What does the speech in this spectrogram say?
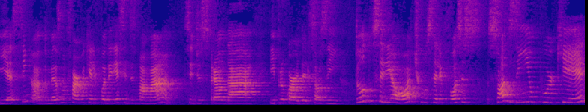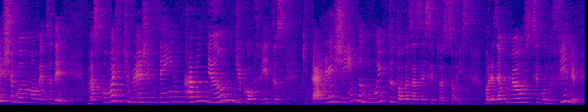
E assim, ó, da mesma forma que ele poderia se desmamar, se desfraldar, ir pro quarto dele sozinho, tudo seria ótimo se ele fosse sozinho porque ele chegou no momento dele. Mas como a gente vê, a gente tem um caminhão de conflitos que está regindo muito todas essas situações. Por exemplo, meu segundo filho,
